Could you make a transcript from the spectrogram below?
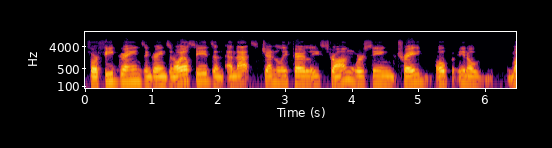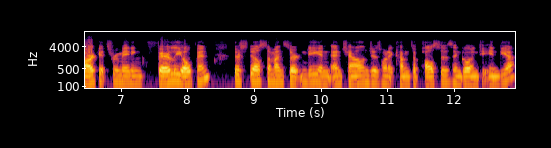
for feed grains and grains and oil seeds, and, and that's generally fairly strong. We're seeing trade, open, you know, markets remaining fairly open. There's still some uncertainty and, and challenges when it comes to pulses and going to India.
